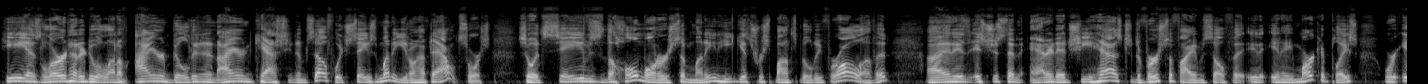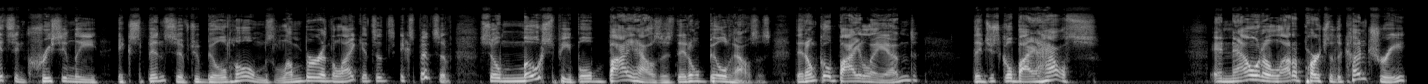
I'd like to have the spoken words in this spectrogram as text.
he has learned how to do a lot of iron building and iron casting himself, which saves money. You don't have to outsource, so it saves the homeowner some money, and he gets responsibility for all of it. Uh, and it's, it's, just an added edge he has to diversify himself in, in a marketplace where it's increasingly expensive to build homes, lumber and the like. It's, it's expensive, so most people buy houses. They don't build houses. They don't go buy land they just go buy a house. And now, in a lot of parts of the country,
